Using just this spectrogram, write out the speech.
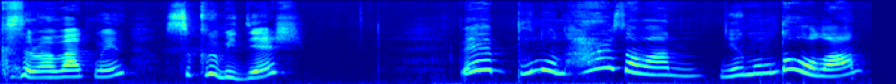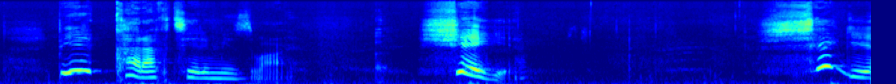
Kusuruma bakmayın. Scooby'dir. Ve bunun her zaman yanında olan bir karakterimiz var. Shaggy. Shaggy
